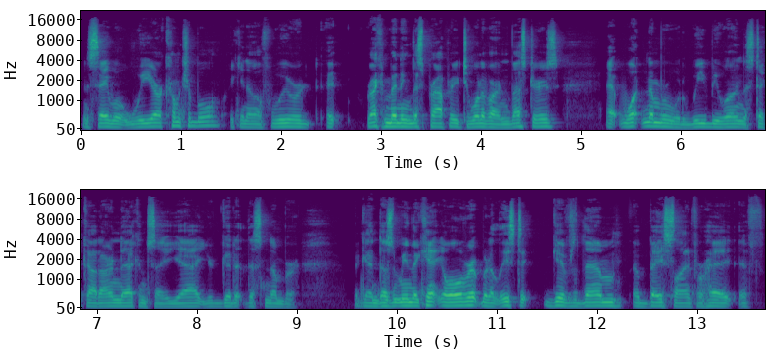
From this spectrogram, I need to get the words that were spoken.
and say what we are comfortable. Like, you know, if we were eh, recommending this property to one of our investors, at what number would we be willing to stick out our neck and say, yeah, you're good at this number? Again, doesn't mean they can't go over it, but at least it gives them a baseline for, hey, if,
